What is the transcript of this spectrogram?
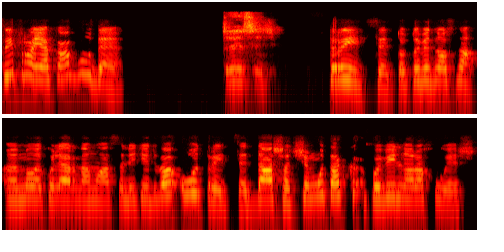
Цифра яка буде? 30. 30, тобто відносна е, молекулярна маса літій 2О 30. Даша, чому так повільно рахуєш?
